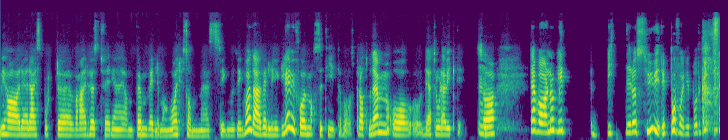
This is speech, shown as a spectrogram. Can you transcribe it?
Vi har eh, reist bort eh, hver høstferie for veldig mange år sammen med svigermor og svigerfar. Det er veldig hyggelig. Vi får masse tid til å prate med dem, og det, jeg tror det er viktig. Så jeg var nok litt bitter og sur på forrige podkast.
